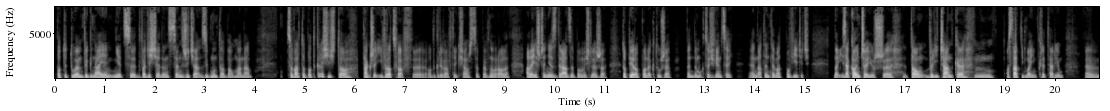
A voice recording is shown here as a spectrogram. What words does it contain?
pod tytułem Wygnajeniec 21 scen życia Zygmunta Baumana. Co warto podkreślić, to także i Wrocław e, odgrywa w tej książce pewną rolę, ale jeszcze nie zdradzę, bo myślę, że dopiero po lekturze będę mógł coś więcej e, na ten temat powiedzieć. No i zakończę już e, tą wyliczankę. Mm, ostatnim moim kryterium. E,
